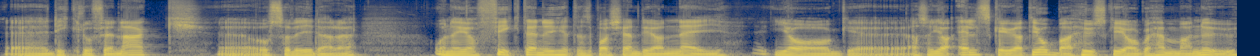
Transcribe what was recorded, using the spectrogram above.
eh, diklofenac eh, och så vidare. Och när jag fick den nyheten så bara kände jag nej. Jag, eh, alltså jag älskar ju att jobba. Hur ska jag gå hemma nu?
